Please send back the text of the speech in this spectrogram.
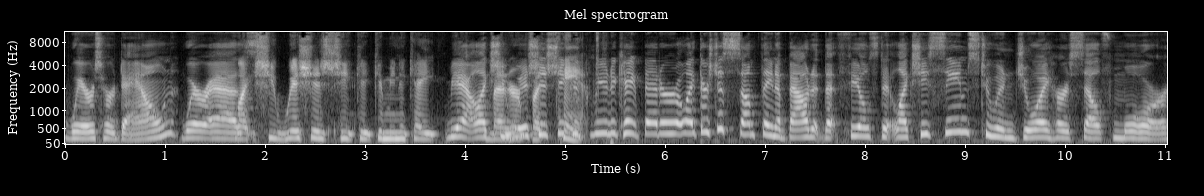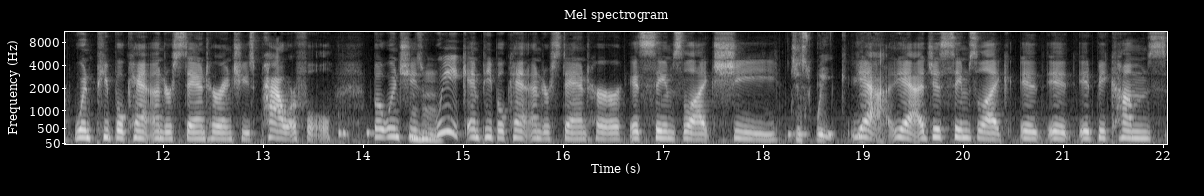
wears her down, whereas Like she wishes she could communicate. yeah, like she better, but wishes she could can't. communicate better. Like there's just something about it that feels di- like she seems to enjoy herself more when people can't understand her and she's powerful. But when she's Mm-hmm. weak and people can't understand her, it seems like she Just weak. yeah, yeah, it just seems like it, it, it becomes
